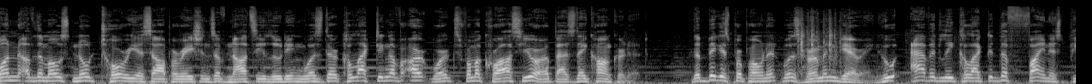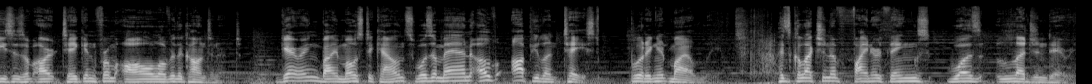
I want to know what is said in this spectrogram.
One of the most notorious operations of Nazi looting was their collecting of artworks from across Europe as they conquered it. The biggest proponent was Hermann Goering, who avidly collected the finest pieces of art taken from all over the continent. Goering, by most accounts, was a man of opulent taste, putting it mildly. His collection of finer things was legendary.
